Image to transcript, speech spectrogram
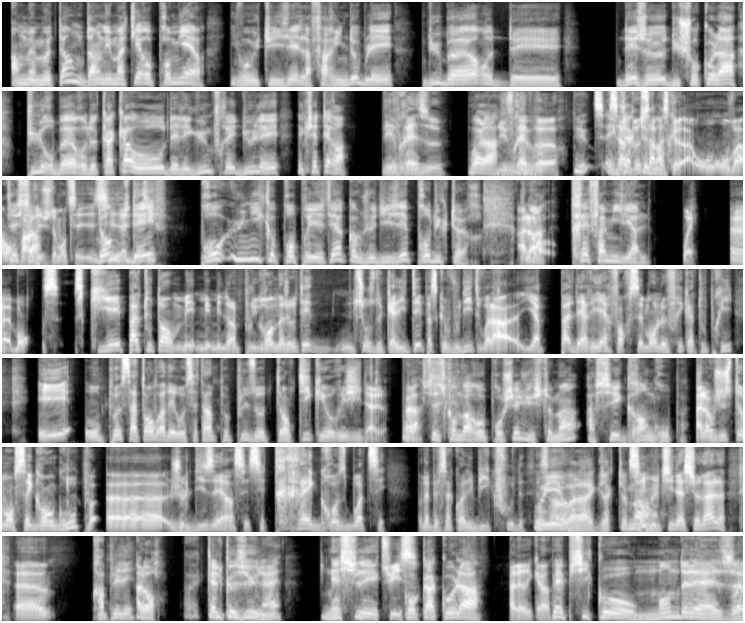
en même temps dans les matières premières. Ils vont utiliser la farine de blé, du beurre, des, des œufs, du chocolat pur beurre de cacao, des légumes frais, du lait, etc. Des vrais œufs. Voilà. Du vrai beurre. C'est un peu ça parce qu'on on va en parler justement de ces, Donc, additifs. Des pro unique propriétaire, comme je disais, producteur. Alors, très familial. Euh, bon, ce qui est pas tout le temps, mais, mais, dans la plus grande majorité, une source de qualité parce que vous dites, voilà, il n'y a pas derrière forcément le fric à tout prix et on peut s'attendre à des recettes un peu plus authentiques et originales. Voilà, c'est ce qu'on va reprocher justement à ces grands groupes. Alors justement, ces grands groupes, euh, je le disais, hein, c'est ces très grosses boîtes, c'est, on appelle ça quoi, les big food Oui, hein voilà, exactement. Ces multinationales, euh, rappelez-les. Alors, quelques-unes, hein. Nestlé, Coca-Cola, Américain. PepsiCo, Mondelez,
